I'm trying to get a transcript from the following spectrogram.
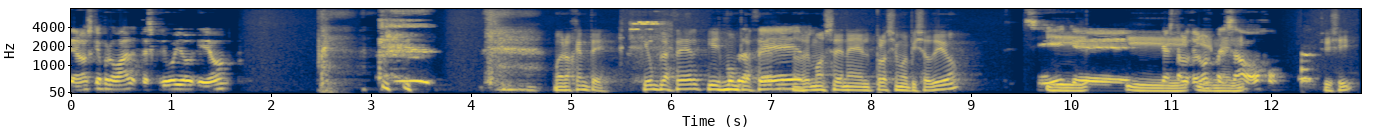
Tenemos que probar, te escribo yo guion. Bueno, gente, que un placer, Guismo, un Un placer. placer. Nos vemos en el próximo episodio. Sí, Y- que, y- que hasta lo tenemos el- pensado, ojo. Sí, sí.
